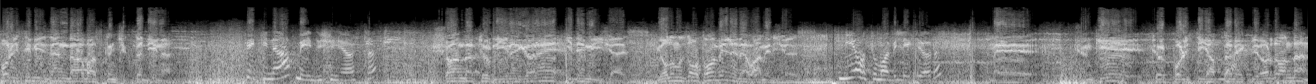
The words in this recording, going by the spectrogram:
Polisi bizden daha baskın çıktı Dina. Peki ne yapmayı düşünüyorsun? Şu anda Türklüğüne göre gidemeyeceğiz. Yolumuza otomobille devam edeceğiz. Niye otomobille gidiyoruz? Ee, çünkü Türk polisi yatta bekliyordu ondan.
